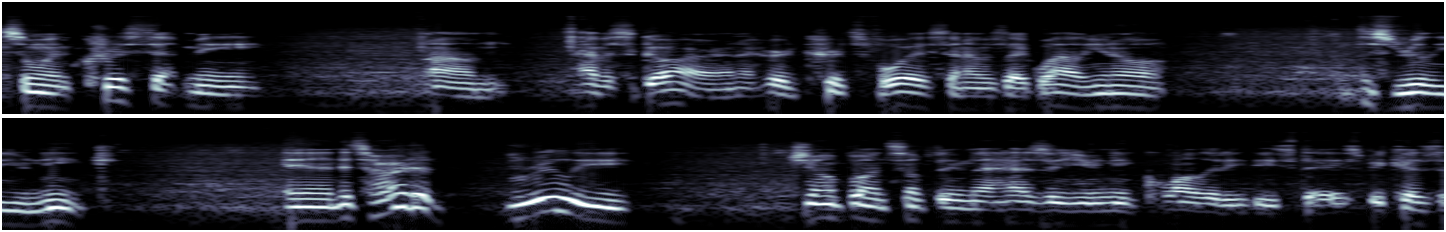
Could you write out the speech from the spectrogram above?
So when Chris sent me um, Have a Cigar and I heard Kurt's voice and I was like, wow, you know, this is really unique. And it's hard to really jump on something that has a unique quality these days because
